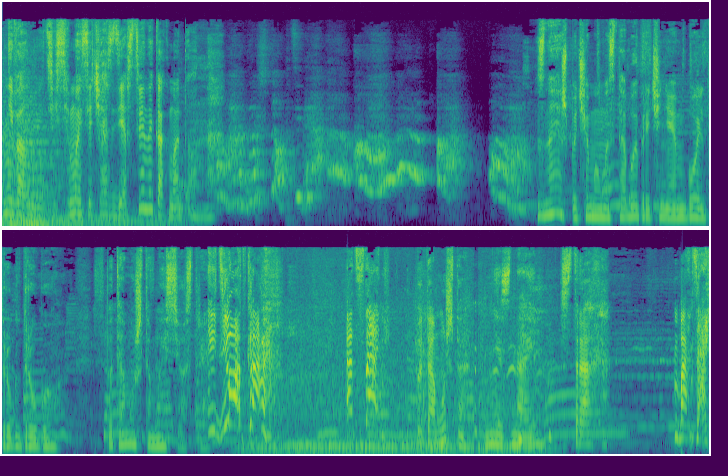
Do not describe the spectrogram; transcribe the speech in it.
Не волнуйтесь, мы сейчас девственны, как Мадонна. Знаешь, почему мы с тобой причиняем боль друг другу? Потому что мы сестры. Идиотка! Отстань! Потому что Не знаем. Страха. Банзай!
